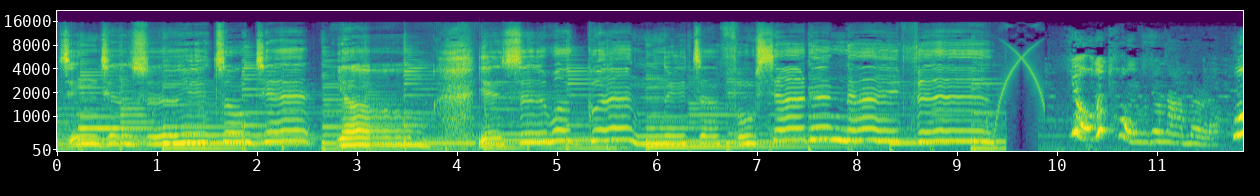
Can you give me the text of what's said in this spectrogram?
金钱是一种解药，也是我闺女正服下的奶粉。有的童子就纳闷了，光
